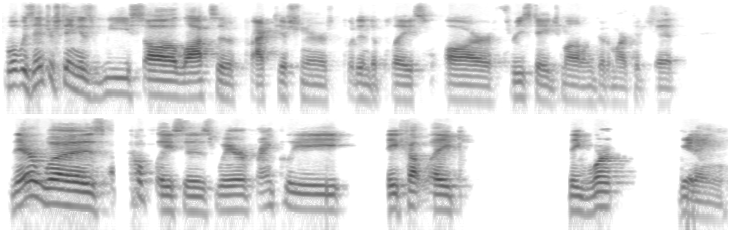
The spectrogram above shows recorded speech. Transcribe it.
what was interesting is we saw lots of practitioners put into place our three stage model and go to market fit. There was a couple places where, frankly, they felt like they weren't getting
